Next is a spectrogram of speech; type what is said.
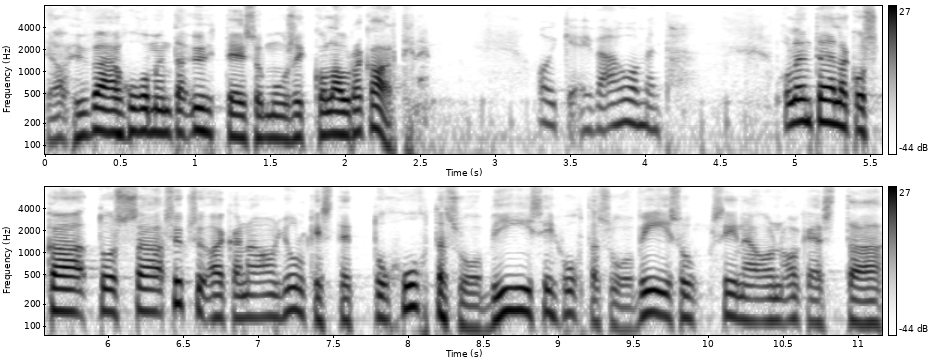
Ja hyvää huomenta yhteisömuusikko Laura Kaartinen. Oikein hyvää huomenta. Olen täällä, koska tuossa syksy aikana on julkistettu Huhtasuo 5, Huhtasuo viisu. Siinä on oikeastaan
